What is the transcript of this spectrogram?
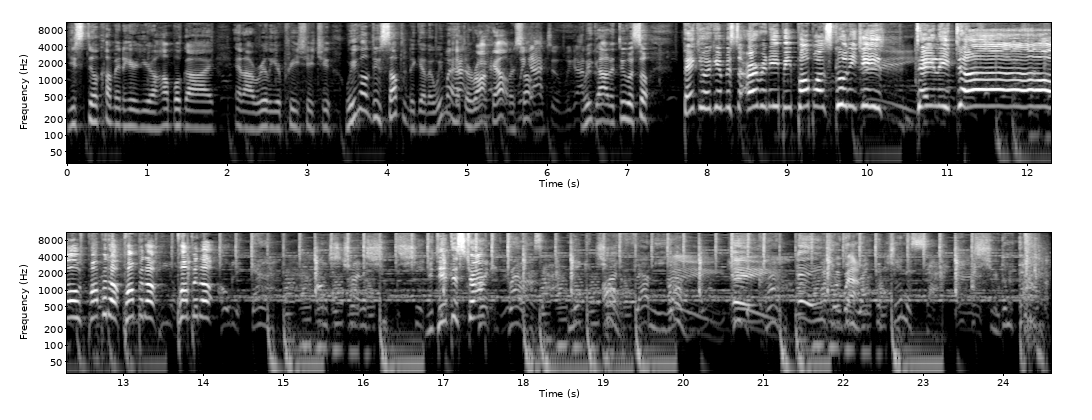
you still come in here. You're a humble guy, and I really appreciate you. We're gonna do something together. We might have to rock got- out or we something. got to. We gotta we gotta do it. So. Thank you again, Mr. Ervin EP Pope on Scoonie Gee's Daily Dose. Pump it up, pump it up, pump it up. Hold it down. I'm just trying to shoot the shit. You did this track? 20 rounds. Nigga trying to fly me out. hey, He a clown. hey. Kill them like a genocide. I shoot them down.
